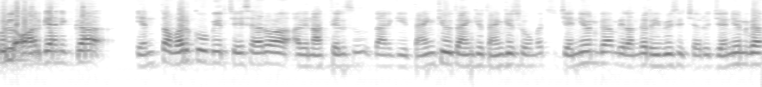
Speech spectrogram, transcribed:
ఫుల్ ఆర్గానిక్గా ఎంత వరకు మీరు చేశారో అది నాకు తెలుసు. దానికి thank you thank you thank you so much. జెన్యున్గా మీరు అందరు రివ్యూస్ ఇచ్చారు. జెన్యున్గా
